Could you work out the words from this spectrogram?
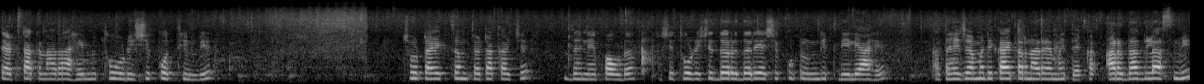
त्यात टाकणार आहे मी थोडीशी कोथिंबीर. छोटा एक चमचा टाकायचे धने पावडर अशी थोडीशी दरदरी अशी कुटून घेतलेली आहे. आता ह्याच्यामध्ये काय करणार आहे माहिती आहे का? अर्धा ग्लास मी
